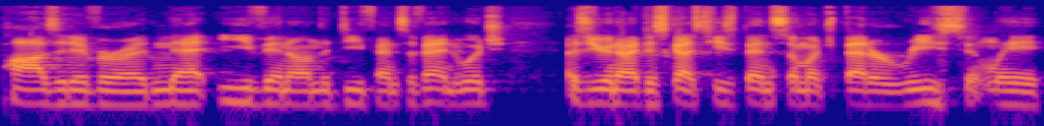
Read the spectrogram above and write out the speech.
positive or a net even on the defensive end. Which, as you and I discussed, he's been so much better recently,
